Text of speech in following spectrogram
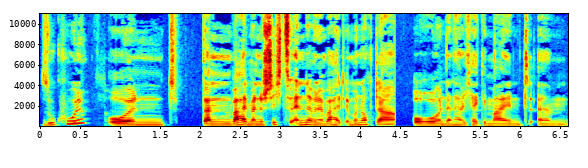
so cool und dann war halt meine Schicht zu Ende und er war halt immer noch da und dann habe ich halt gemeint, ähm,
